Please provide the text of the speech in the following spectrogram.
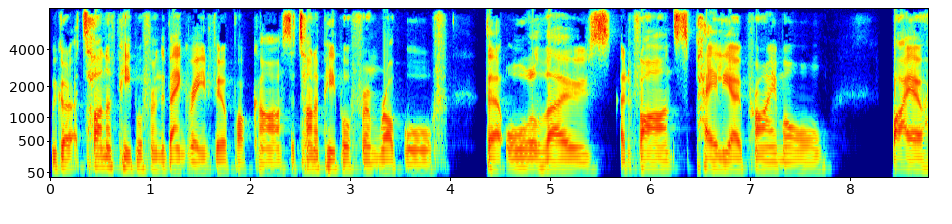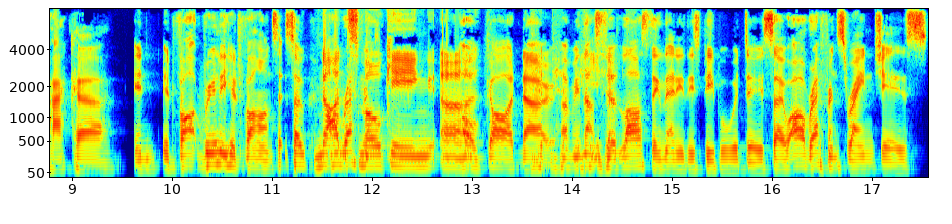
We've got a ton of people from the Ben Greenfield podcast, a ton of people from Robb Wolf. That all those advanced paleo primal biohacker in adva- really advanced. So non-smoking. Reference, uh, oh God, no! I mean, that's yeah. the last thing that any of these people would do. So our reference ranges,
